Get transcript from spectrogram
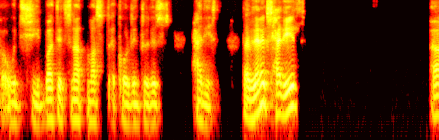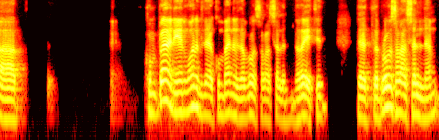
uh, with sheep, but it's not must according to this hadith. The next hadith, uh, companion, one of the companions of the Prophet ﷺ narrated that the Prophet ﷺ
